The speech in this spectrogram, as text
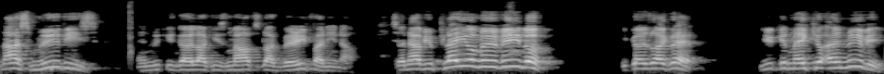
nice movies, and we can go like his mouth's like very funny now. So now if you play your movie, look, it goes like that. You can make your own movie,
